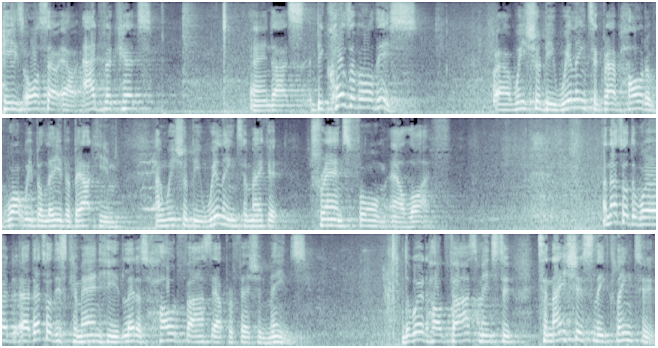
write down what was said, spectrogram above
He's also our advocate. And uh, because of all this, uh, we should be willing to grab hold of what we believe about Him and we should be willing to make it transform our life. And that's what the word, uh, that's what this command here, let us hold fast our profession means. The word hold fast means to tenaciously cling to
